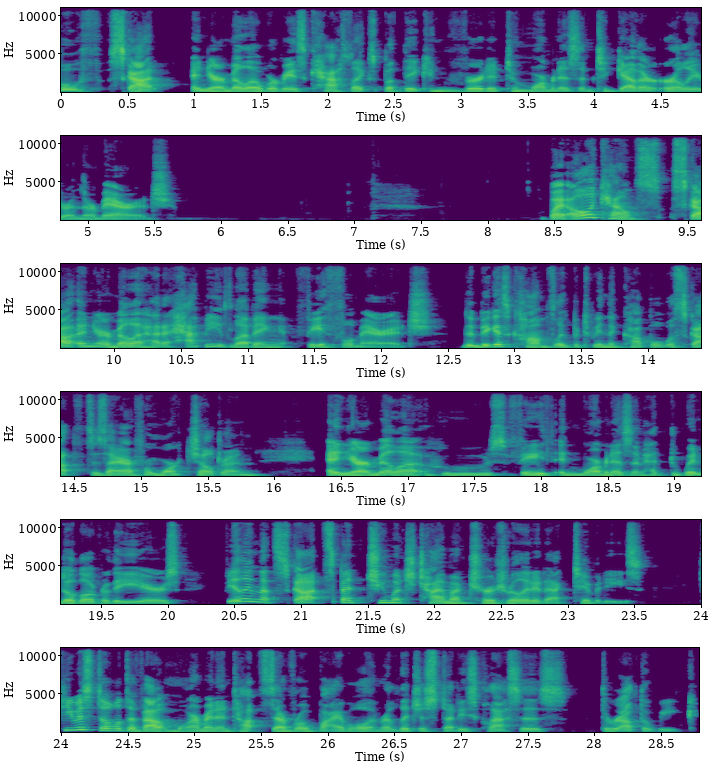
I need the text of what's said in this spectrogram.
Both Scott and Yarmila were raised Catholics, but they converted to Mormonism together earlier in their marriage. By all accounts, Scott and Yarmila had a happy, loving, faithful marriage. The biggest conflict between the couple was Scott's desire for more children, and Yarmila, whose faith in Mormonism had dwindled over the years, feeling that Scott spent too much time on church related activities. He was still a devout Mormon and taught several Bible and religious studies classes throughout the week.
